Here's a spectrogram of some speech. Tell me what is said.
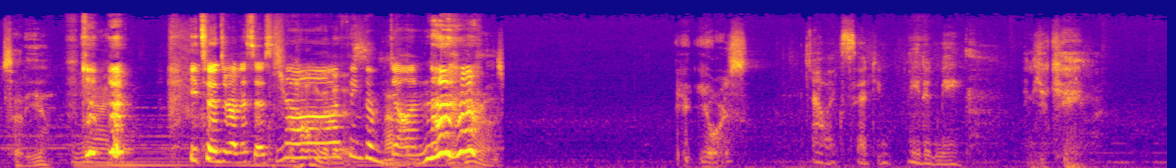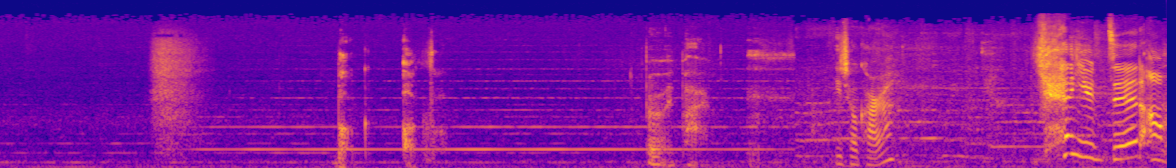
So do you. Yeah, He turns around and says, What's No, I think I'm Nothing. done. You're yours. Alex said you needed me. And you came. Bok Otto. Brewery pie. You told Kara? Yeah, you did. I'm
